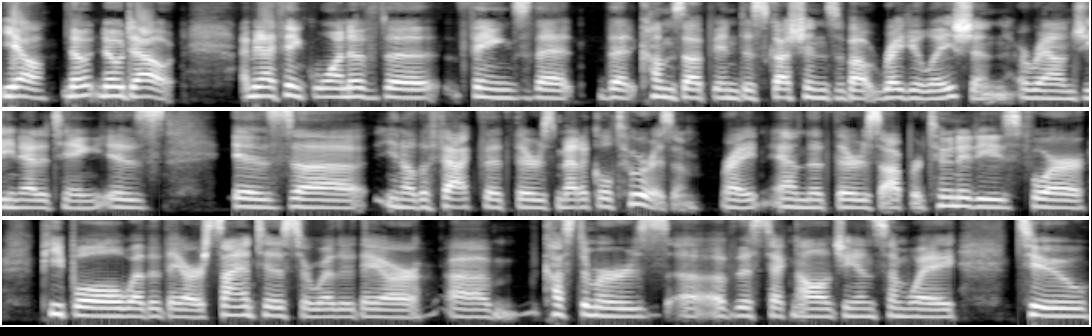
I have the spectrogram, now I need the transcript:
Yeah, no, no doubt. I mean, I think one of the things that that comes up in discussions about regulation around gene editing is is uh, you know the fact that there's medical tourism, right, and that there's opportunities for people, whether they are scientists or whether they are um, customers uh, of this technology in some way, to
